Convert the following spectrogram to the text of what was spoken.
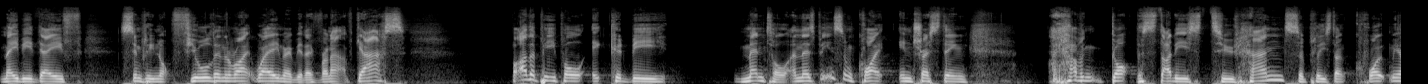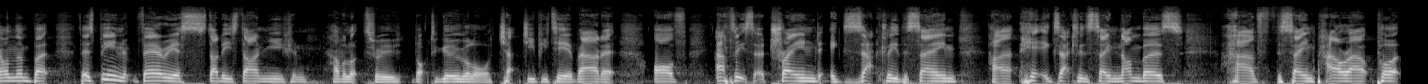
Maybe they've simply not fueled in the right way. Maybe they've run out of gas. For other people, it could be mental. And there's been some quite interesting I haven't got the studies to hand, so please don't quote me on them. But there's been various studies done. You can have a look through Dr. Google or ChatGPT about it of athletes that are trained exactly the same, hit exactly the same numbers, have the same power output,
